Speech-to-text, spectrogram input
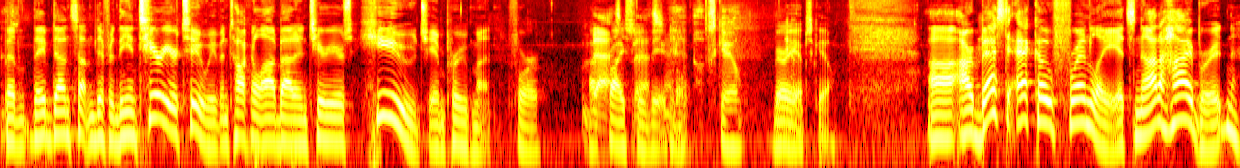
But they've done something different. The interior, too, we've been talking a lot about interiors. Huge improvement for a Vast, Chrysler vast, vehicle. Yeah, upscale. Very upscale. Uh, our best eco-friendly. It's not a hybrid.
